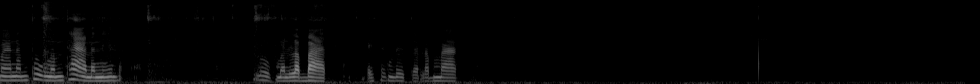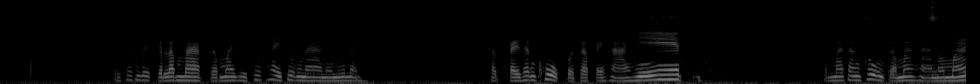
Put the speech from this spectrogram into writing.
มาน้ำทุ่งน้ำท่านันนี้โรคมันระบาดไปทั้งเลยก็ลำบากไปทั้งเลยก็ลำบากกับมาอยู่ทุกให้ทุกนานันนี้แหละ ขัดไปทั้งโคกไปกับไปหาเห็ดขันมาทั้งทุ่งกับมาหาหน่อไม้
